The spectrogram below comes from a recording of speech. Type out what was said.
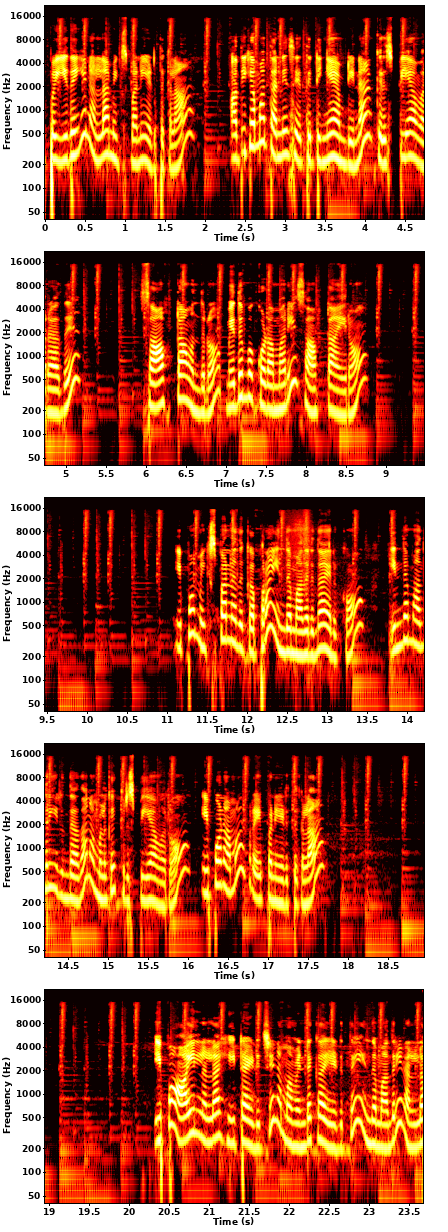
இப்போ இதையும் நல்லா மிக்ஸ் பண்ணி எடுத்துக்கலாம். அதிகமாக தண்ணி சேர்த்துட்டிங்க அப்படின்னா கிறிஸ்பியாக வராது. சாஃப்டாக வந்துடும். மெது பக்கோடா மாதிரி சாஃப்டாக ஆயிரும். இப்போ மிக்ஸ் பண்ணதுக்கப்புறம் இந்த மாதிரி தான் இருக்கும். இந்த மாதிரி இருந்தால் தான் நம்மளுக்கு கிறிஸ்பியாக வரும். இப்போ நம்ம ஃப்ரை பண்ணி எடுத்துக்கலாம். இப்போ ஆயில் நல்லா ஹீட் ஆகிடுச்சு நம்ம வெண்டைக்காய் எடுத்து இந்த மாதிரி நல்லா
